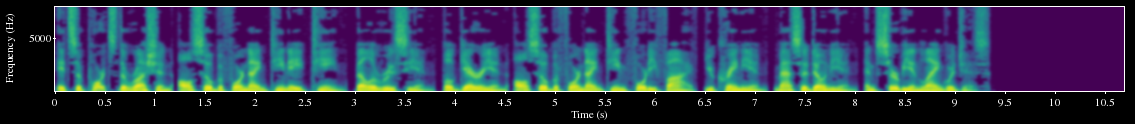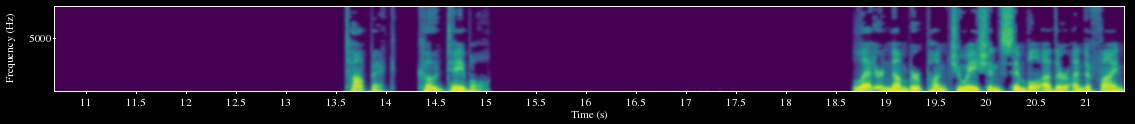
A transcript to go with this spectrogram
It supports the Russian also before 1918, Belarusian, Bulgarian also before 1945, Ukrainian, Macedonian, and Serbian languages. Code table. Letter number punctuation symbol other undefined.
